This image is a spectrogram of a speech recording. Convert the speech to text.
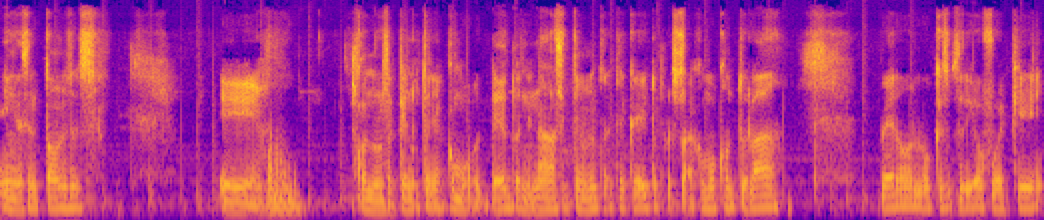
en ese entonces, eh, cuando lo saqué no tenía como dedos ni nada, sí tenía una tarjeta de crédito, pero estaba como controlada. Pero lo que sucedió fue que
